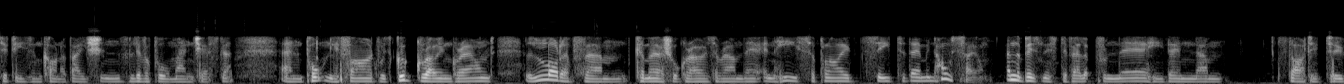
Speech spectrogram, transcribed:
cities and conurbations, Liverpool, Manchester, and Poulton le Fylde was good growing ground, a lot of um, commercial growers around there, and he supplied seed to them in wholesale. And the business developed from there. He then um, started to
